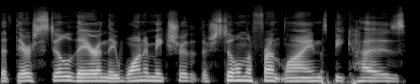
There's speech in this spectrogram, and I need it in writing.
that they're still there and they want to make sure that they're still in the front lines because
